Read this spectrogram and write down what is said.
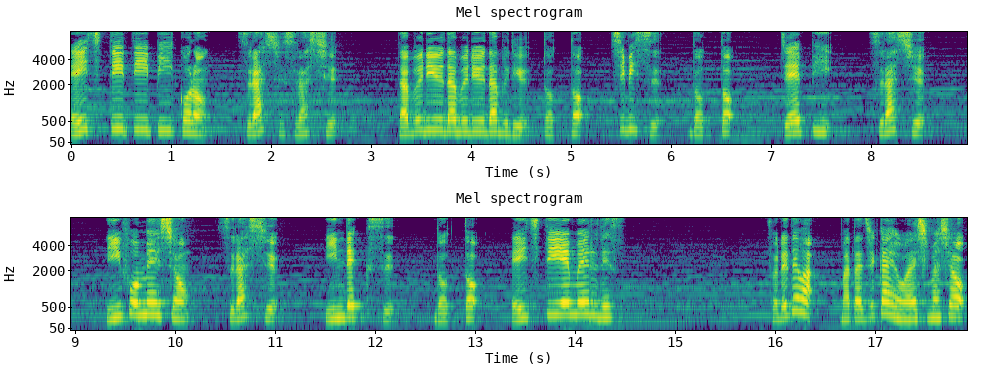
http コロンスラッシュスラッシュ www.cibis.jp スラッシュインフォメーションスラッシュ index ドット .html です。それではまた次回お会いしましょう。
